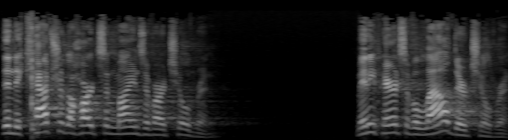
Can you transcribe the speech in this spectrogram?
than to capture the hearts and minds of our children. Many parents have allowed their children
